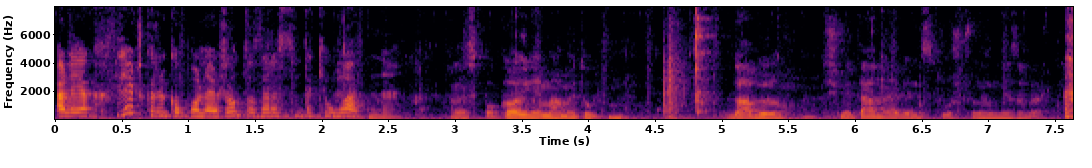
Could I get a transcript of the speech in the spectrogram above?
ale jak chwileczkę tylko poleżą, to zaraz są takie ładne. Ale spokojnie, mamy tu double śmietanę, więc tłuszczu nam nie zabraknie.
